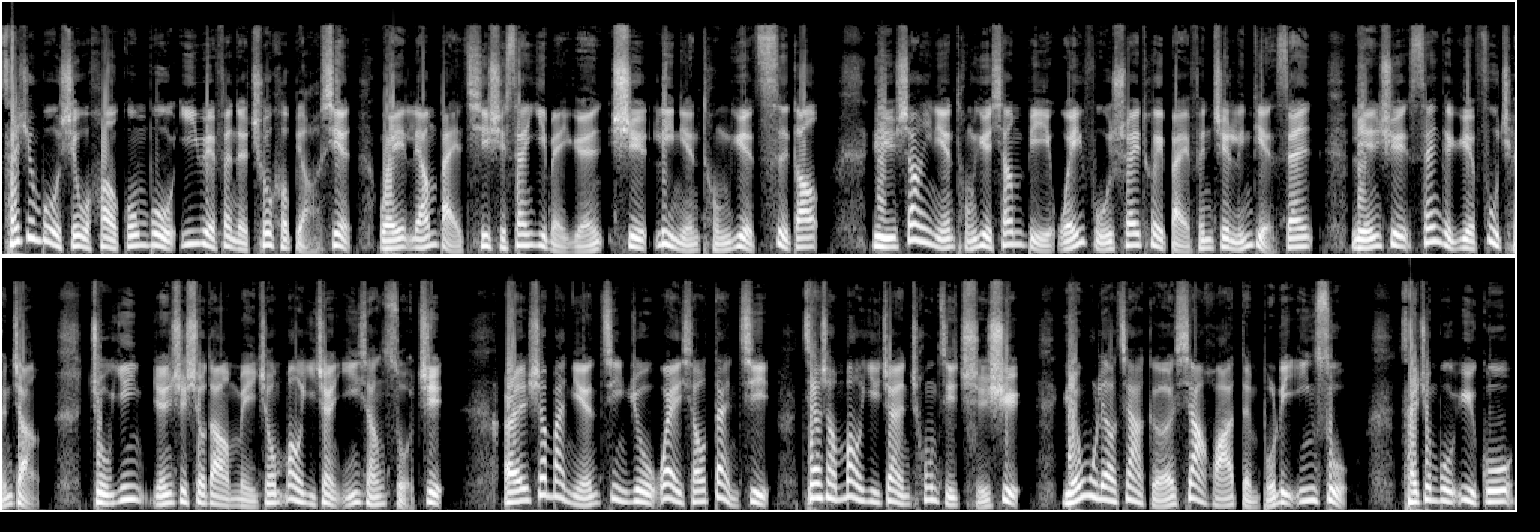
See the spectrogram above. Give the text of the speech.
财政部十五号公布一月份的出口表现为两百七十三亿美元，是历年同月次高，与上一年同月相比微幅衰退百分之零点三，连续三个月负成长，主因仍是受到美洲贸易战影响所致。而上半年进入外销淡季，加上贸易战冲击持续，原物料价格下滑等不利因素。财政部预估，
